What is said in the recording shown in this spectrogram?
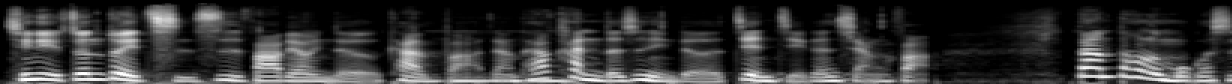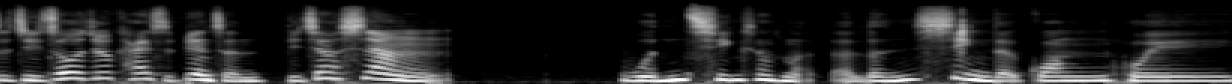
请你针对此事发表你的看法，这样他看的是你的见解跟想法。但到了某个时期之后，就开始变成比较像文青，像什么呃人性的光辉，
